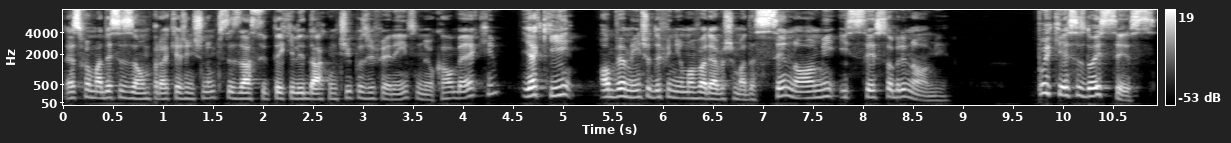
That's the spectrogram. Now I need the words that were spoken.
essa foi uma decisão para que a gente não precisasse ter que lidar com tipos diferentes no meu callback. E aqui, obviamente, eu defini uma variável chamada cnome e csobrenome. Por que esses dois cs?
